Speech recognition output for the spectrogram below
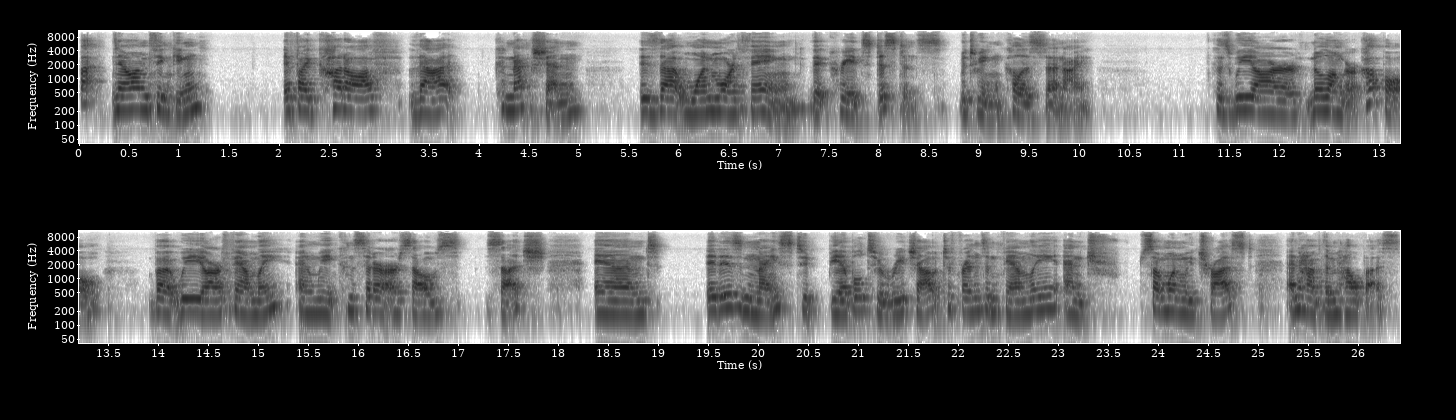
But now I'm thinking if I cut off that connection, is that one more thing that creates distance between Calista and I? Because we are no longer a couple, but we are family and we consider ourselves such. And it is nice to be able to reach out to friends and family and tr- someone we trust and have them help us.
